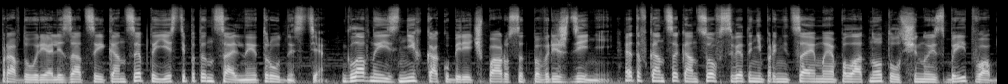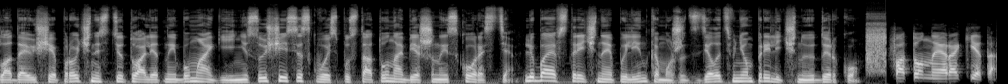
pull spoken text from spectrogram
Правда, у реализации концепта есть и потенциальные трудности. Главное из них, как уберечь парус от повреждений. Это в конце концов светонепроницаемое полотно толщиной с бритву, обладающее прочностью туалетной бумаги и несущееся сквозь пустоту на бешеной скорости. Любая встречная пылинка может сделать в нем приличную дырку фотонная ракета.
